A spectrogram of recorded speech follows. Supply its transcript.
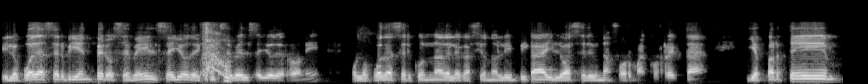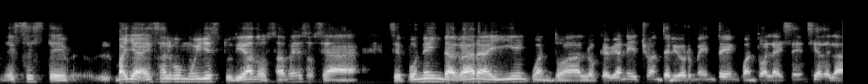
y lo puede hacer bien, pero se ve el sello de Kit, se ve el sello de Ronnie, o lo puede hacer con una delegación olímpica y lo hace de una forma correcta y aparte es este, vaya, es algo muy estudiado, ¿sabes? O sea, se pone a indagar ahí en cuanto a lo que habían hecho anteriormente, en cuanto a la esencia de la,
